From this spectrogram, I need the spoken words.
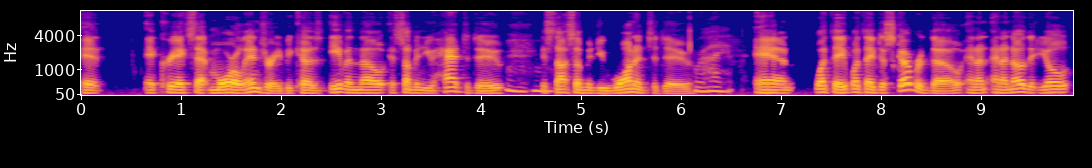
it it creates that moral injury because even though it's something you had to do, mm-hmm. it's not something you wanted to do. Right. And what they what they've discovered though, and and I know that you'll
